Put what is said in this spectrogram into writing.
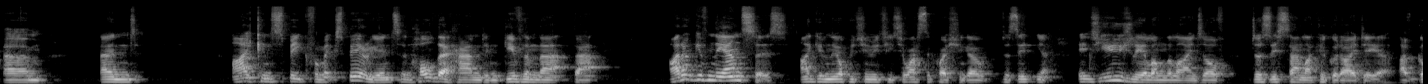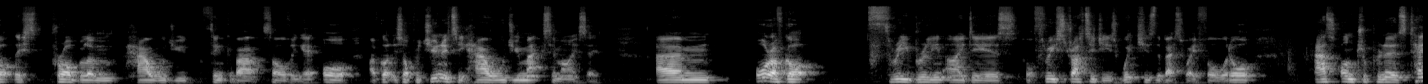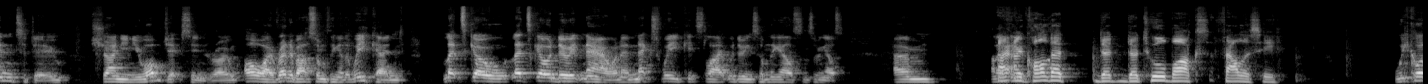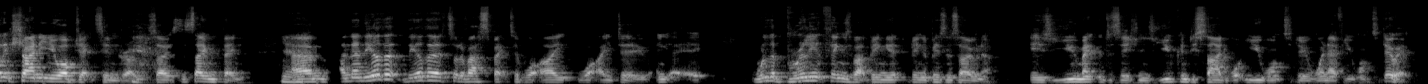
Um, and I can speak from experience and hold their hand and give them that that I don't give them the answers. I give them the opportunity to ask the question, go, does it, you know, it's usually along the lines of, does this sound like a good idea? I've got this problem. How would you think about solving it? Or I've got this opportunity. How would you maximize it? Um, or I've got three brilliant ideas or three strategies. Which is the best way forward? Or as entrepreneurs tend to do, shiny new object syndrome. Oh, I read about something at the weekend. Let's go. Let's go and do it now. And then next week, it's like we're doing something else and something else. Um, I, I, I call that the the toolbox fallacy we call it shiny new object syndrome. So it's the same thing. Yeah. Um, and then the other the other sort of aspect of what I what I do, it, one of the brilliant things about being a, being a business owner is you make the decisions. You can decide what you want to do whenever you want to do it,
